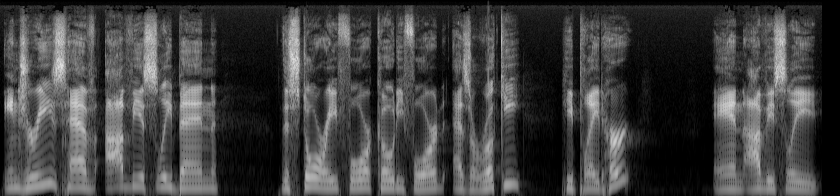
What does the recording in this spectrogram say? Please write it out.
Injuries have obviously been the story for Cody Ford as a rookie. He played hurt and obviously,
